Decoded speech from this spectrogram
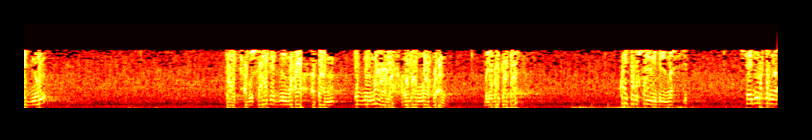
Ibnu Abu Sa'id Ibn al-Mu'a apa Ibn al-Mu'ala radhiyallahu an. Beliau berkata, "Kuntu usalli bil masjid." Saya dulu pernah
